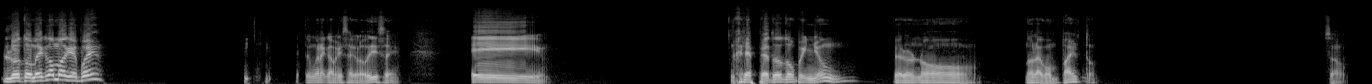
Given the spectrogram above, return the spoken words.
Lo tomé como que, pues. Tengo una camisa que lo dice. Eh, respeto tu opinión, pero no, no la comparto. So.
